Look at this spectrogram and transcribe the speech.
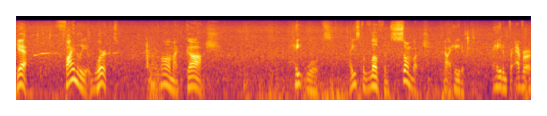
Yeah. Finally, it worked. Oh my gosh. I hate wolves. I used to love them so much. Now I hate them. I hate them forever.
